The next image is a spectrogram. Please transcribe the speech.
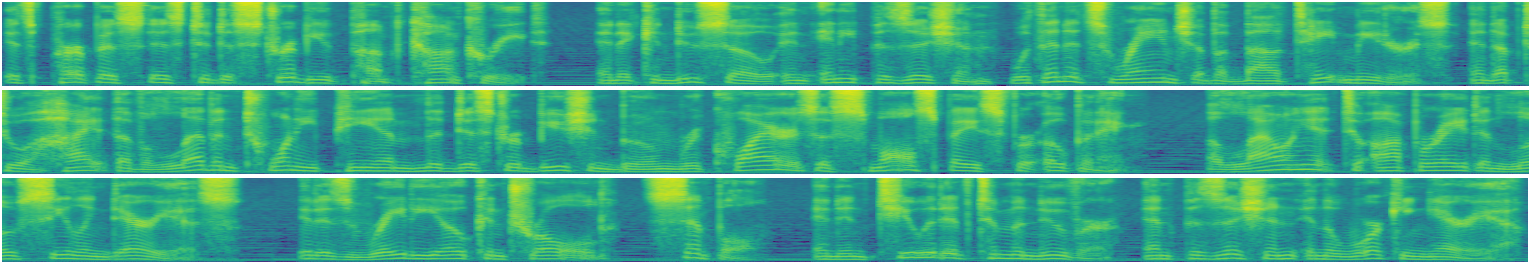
Its purpose is to distribute pumped concrete, and it can do so in any position within its range of about 8 meters and up to a height of 1120 pm. The distribution boom requires a small space for opening, allowing it to operate in low-ceilinged areas. It is radio-controlled, simple, and intuitive to maneuver and position in the working area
